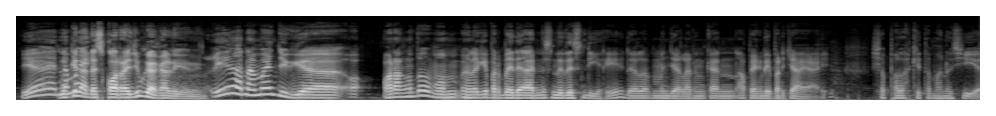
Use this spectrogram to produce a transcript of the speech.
Ya, Mungkin namanya- ada skornya juga kali ini. Iya, namanya juga orang tuh memiliki perbedaan sendiri-sendiri dalam menjalankan apa yang dipercayai. Siapalah kita manusia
